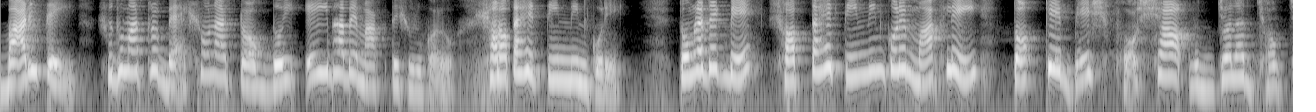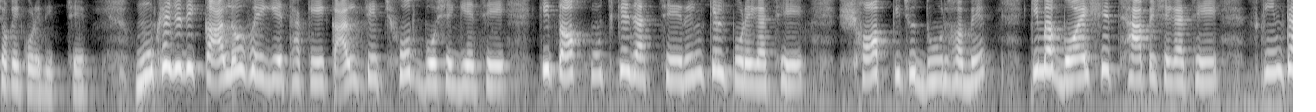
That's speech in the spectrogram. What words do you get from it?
বাড়িতেই শুধুমাত্র বেসন আর টক দই এইভাবে মাখতে শুরু করো। সপ্তাহে তিন দিন করে। তোমরা দেখবে সপ্তাহে তিন দিন করে মাখলেই ত্বককে বেশ ফর্সা, উজ্জ্বল আর ঝকঝকে করে দিচ্ছে। মুখে যদি কালো হয়ে গিয়ে থাকে, কালচে ছোপ বসে গিয়েছে, কি ত্বক কুঁচকে যাচ্ছে, রিঙ্কেল পড়ে গেছে, সব কিছু দূর হবে। কিংবা বয়সের ছাপ এসে গেছে, স্কিনটা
